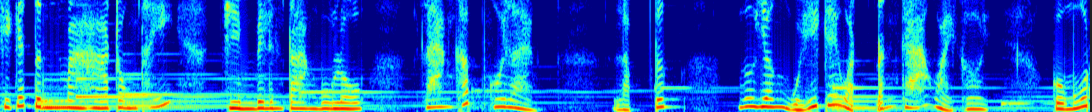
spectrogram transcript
khi cái tin Maha trông thấy chim belintang Bulo lan khắp ngôi làng. Lập tức, ngư dân quỷ kế hoạch đánh cá ngoài khơi. Cô Mút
